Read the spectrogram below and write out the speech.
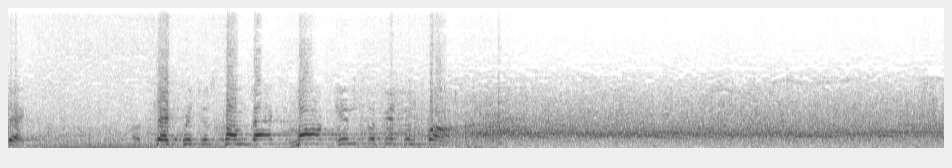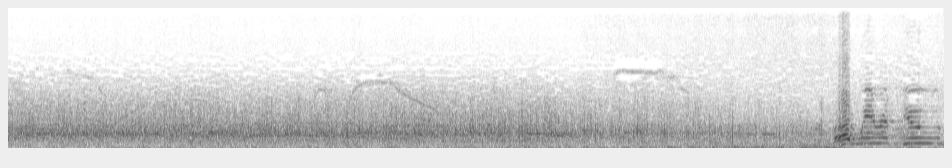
check, a check which has come back marked insufficient funds. But we refuse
